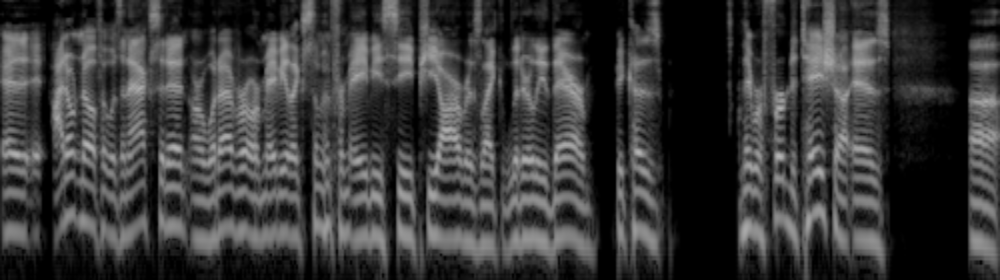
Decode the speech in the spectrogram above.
And I don't know if it was an accident or whatever, or maybe like someone from ABC PR was like literally there because they referred to Tayshia as uh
